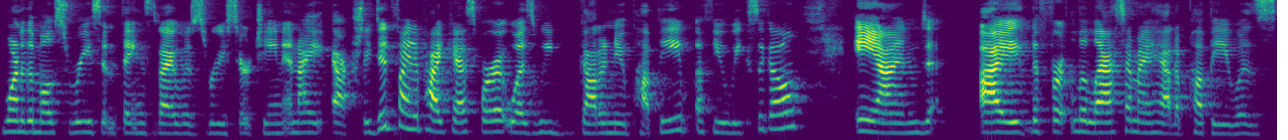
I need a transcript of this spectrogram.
one of the most recent things that I was researching and I actually did find a podcast for it was we got a new puppy a few weeks ago and I the first, the last time I had a puppy was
